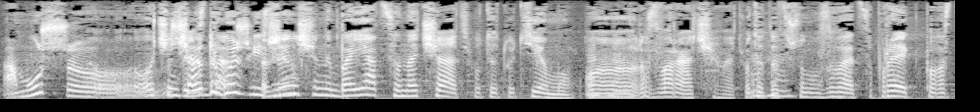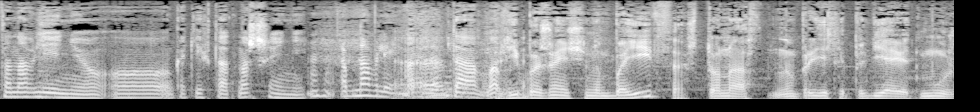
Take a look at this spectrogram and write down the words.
а муж э, очень часто другой жизнью. женщины боятся начать вот эту тему uh разворачивать. Вот uh этот, что называется, проект по восстановлению э, каких-то отношений. uh Обновление. Да? да. Либо женщина боится, что нас, ну, если предъявит муж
